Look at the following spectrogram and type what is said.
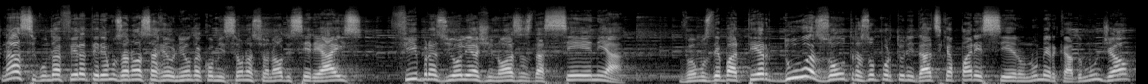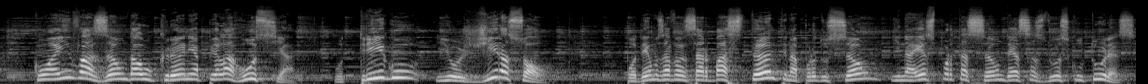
Na segunda-feira teremos a nossa reunião da Comissão Nacional de Cereais, Fibras e Oleaginosas da CNA. Vamos debater duas outras oportunidades que apareceram no mercado mundial com a invasão da Ucrânia pela Rússia o trigo e o girassol. Podemos avançar bastante na produção e na exportação dessas duas culturas.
